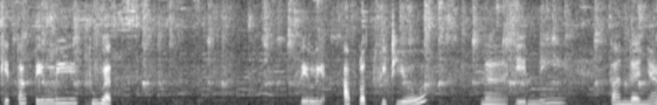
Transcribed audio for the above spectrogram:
Kita pilih buat pilih upload video Nah, ini tandanya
